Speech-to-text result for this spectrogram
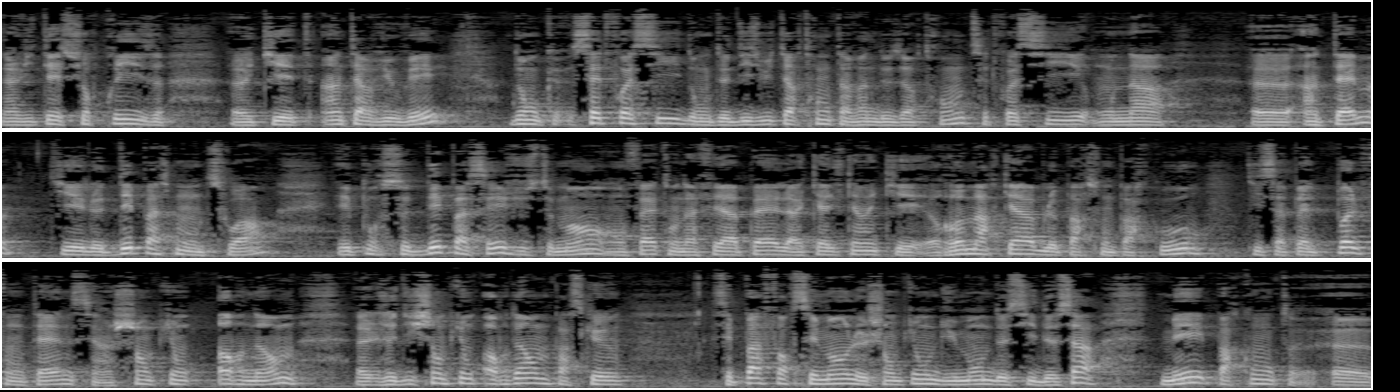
l'invité surprise qui est interviewé. Donc cette fois-ci, donc de 18h30 à 22h30, cette fois-ci, on a euh, un thème qui est le dépassement de soi. Et pour se dépasser, justement, en fait, on a fait appel à quelqu'un qui est remarquable par son parcours, qui s'appelle Paul Fontaine. C'est un champion hors norme. Euh, je dis champion hors norme parce que c'est pas forcément le champion du monde de ci de ça, mais par contre, euh,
